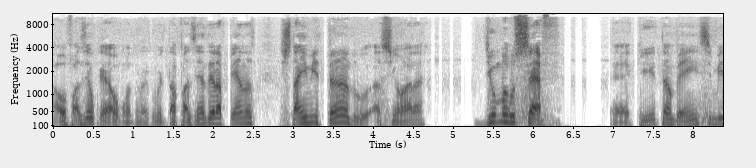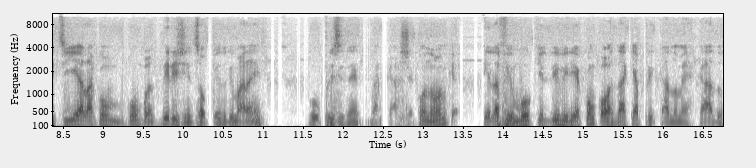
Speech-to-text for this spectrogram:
ao fazer o que ao contrário, como ele está fazendo, ele apenas está imitando a senhora Dilma Rousseff, é, que também se metia lá com, com o banco dirigindo ao Pedro Guimarães, o presidente da Caixa Econômica, ele afirmou que ele deveria concordar que aplicar no mercado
